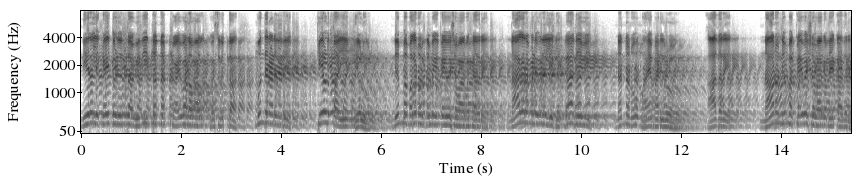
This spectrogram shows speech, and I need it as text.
ನೀರಲ್ಲಿ ಕೈ ತೊಳೆಯುತ್ತಾ ವಿಧಿ ತನ್ನ ಕೈವಾಡವಾಗಿಸುತ್ತಾ ಮುಂದೆ ನಡೆದಿದೆ. ಕೇಳುತ್ತಾಯಿ ಕೇಳು, ನಿಮ್ಮ ಮಗನು ನಿಮಗೆ ಕೈವಶವಾಗಬೇಕಾದರೆ ನಾಗರ ಮೆಡವಿನಲ್ಲಿ ಗಂಗಾದೇವಿ ನನ್ನನ್ನು ಮಾಯ ಮಾಡಿದಳು. ಆದರೆ ನಾನು ನಿಮ್ಮ ಕೈವಶವಾಗಬೇಕಾದರೆ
